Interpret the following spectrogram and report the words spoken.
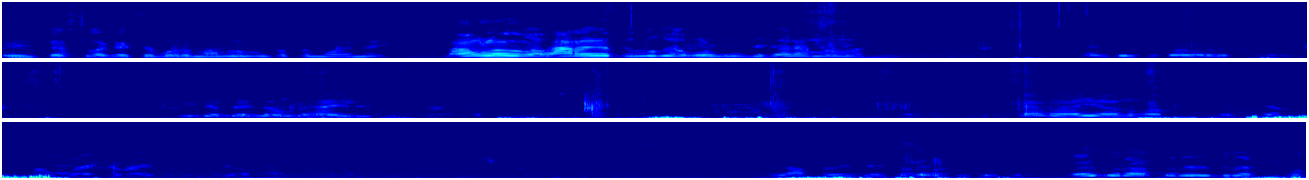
এই লাগাইছে পরে মামলা মোকদ্দমা হয় নাই। মামলা ভাড়া গেছে লোকের ফোন কিনতে কারে মামলা দিবে একদিন তো খবর হচ্ছে ঠিক আমরা হাই দিছি। কারে হাই আনো রাস্তা ধরে চলে আসছি।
